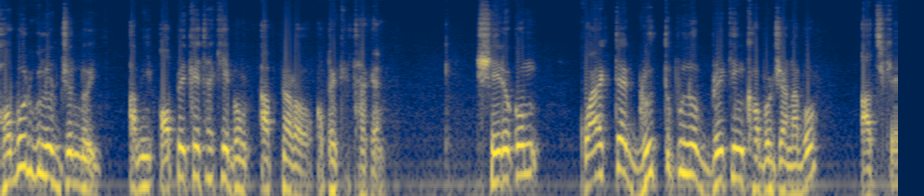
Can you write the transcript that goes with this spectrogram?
খবরগুলোর জন্যই আমি অপেক্ষায় থাকি এবং আপনারাও অপেক্ষায় থাকেন। সেই রকম কয়েকটা গুরুত্বপূর্ণ ব্রেকিং খবর জানাব আজকে।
